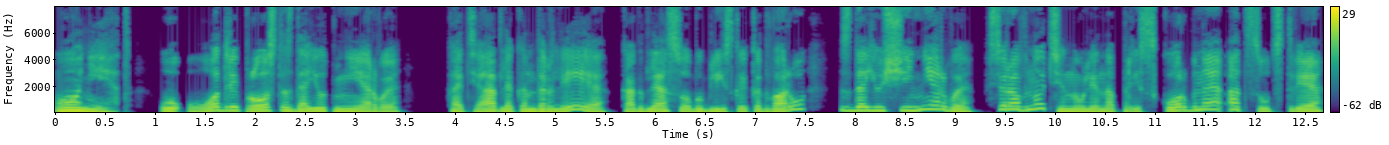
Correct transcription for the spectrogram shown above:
О нет, У Одри просто сдают нервы. Хотя для Кандерлея, как для особы близкой ко двору, сдающие нервы все равно тянули на прискорбное отсутствие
